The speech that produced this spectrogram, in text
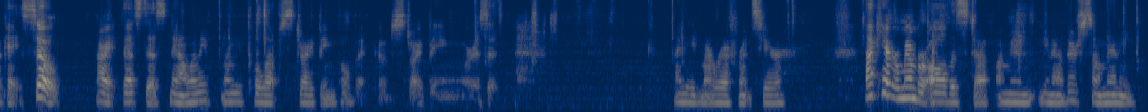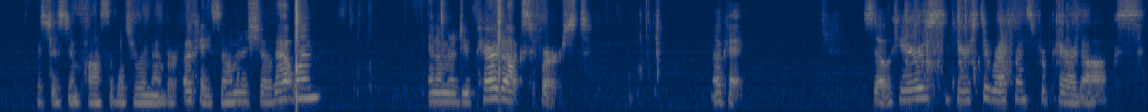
Okay, so all right, that's this. Now let me let me pull up striping. Pull back, go to striping. Where is it? I need my reference here. I can't remember all this stuff. I mean, you know, there's so many. It's just impossible to remember. Okay, so I'm going to show that one. And I'm going to do paradox first. Okay. So here's here's the reference for paradox.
